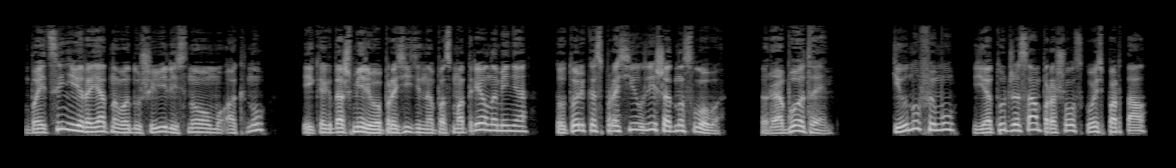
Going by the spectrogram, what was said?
Бойцы невероятно воодушевились новому окну, и когда Шмель вопросительно посмотрел на меня, то только спросил лишь одно слово. «Работаем!» Кивнув ему, я тут же сам прошел сквозь портал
